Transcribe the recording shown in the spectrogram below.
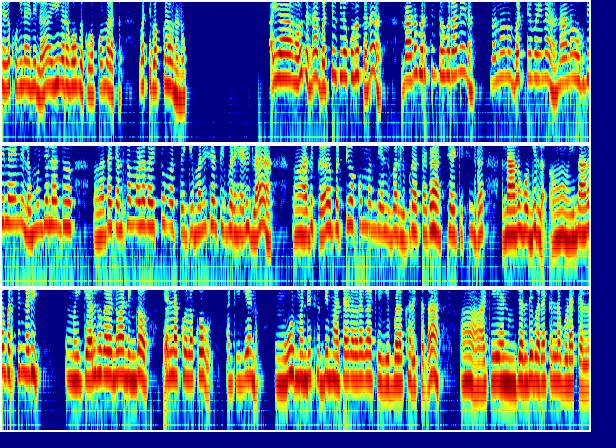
ಹಳ್ಳಕ್ಕೆ ಹೋಗಿಲ್ಲ ಏನಿಲ್ಲ. ಈಗಾರ ಹೋಗ್ಬೇಕು ಒಕ್ಕೊಂಬರಕ್ಕೆ ಬಟ್ಟೆ ಬಕ್ಕಳವ ನಾನು. ಅಯ್ಯ, ಹೌದನ? ಬಟ್ಟೆ ಒಗಿಲಕ್ಕೆ ಹೋಗ್ಬೇಕನ? ನಾನು ಬರ್ತೀನಿ ತಗೋರ ನೀನು ನಾನು ಬಟ್ಟೆ ಬೈನ. ನಾನು ಒಗ್ದಿಲ್ಲ ಏನಿಲ್ಲ. ಮುಂಜಾನೆ ಅದು, ಅದ ಕೆಲಸ ಮಾಡೋದಾಯ್ತು ಮತ್ತೆ ಈಗ ಮನುಷ್ಯಂತಿಗೆ ಬರೀ ಹೇಳಿಲ್ಲ ಅದಕ್ಕೆ ಬಟ್ಟೆ ಹಾಕೊಂಬಂದು ಎಲ್ಲಿ ಬರಲಿ ಬಿಡತ್ತಾಗ ಅಂತ ಹೇಳ್ಕಿಸಿಂದ್ರೆ ನಾನು ಹೋಗಿಲ್ಲ. ಹ್ಞೂ ನಾನು ಬರ್ತೀನಿ ನಡಿ. ಈಗ ಎಲ್ಲಿ ನಿಂಗ. ಎಲ್ಲ ಕೊಲಕ್ಕೆ ಹೋಗು. ಆಕಿಗೇನು ಊರು ಮಂದಿ ಸುದ್ದಿ ಮಾತಾಡೋದ್ರಾಗ ಆಕೆಗೆ ಬೆಳಕು ಹರಿತದ? ಹ್ಞೂ ಆಕೆ ಏನು ಜಲ್ದಿ ಬರೋಕ್ಕೆಲ್ಲ ಬಿಡೋಕ್ಕೆಲ್ಲ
